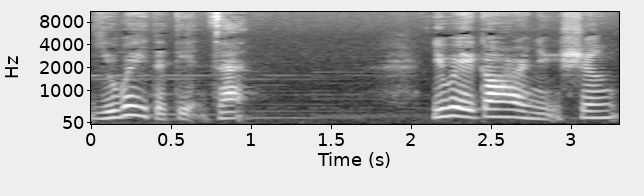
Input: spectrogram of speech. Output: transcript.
一味的点赞。一位高二女生，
